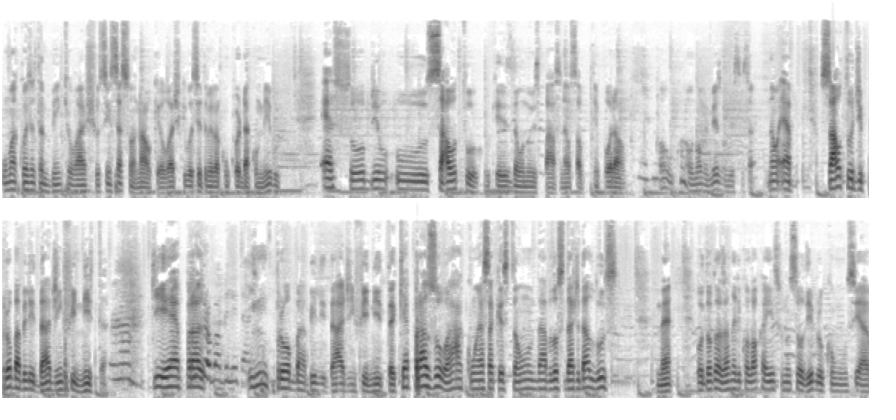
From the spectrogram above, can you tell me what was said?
uma coisa também que eu acho sensacional, que eu acho que você também vai concordar comigo, é sobre o, o, salto que eles dão no espaço, né? O salto temporal. Uhum. Qual, qual, é o nome mesmo desse salto? Não, é salto de probabilidade infinita. Ah, que é para improbabilidade. improbabilidade infinita, que é para zoar com essa questão da velocidade da luz. Né? O Douglas Adams ele coloca isso no seu livro como se é,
